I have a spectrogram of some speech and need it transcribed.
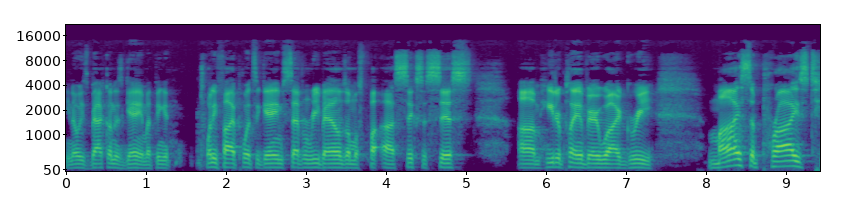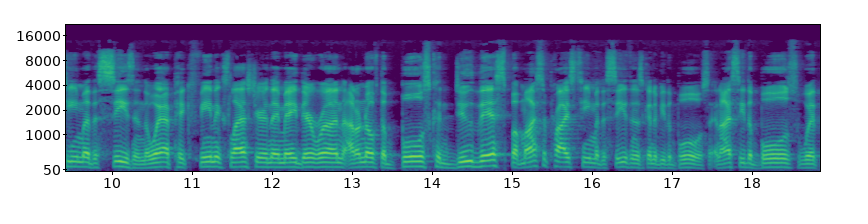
You know, he's back on his game. I think at 25 points a game, seven rebounds, almost five, uh, six assists. Um, Heater playing very well. I agree. My surprise team of the season, the way I picked Phoenix last year and they made their run. I don't know if the Bulls can do this, but my surprise team of the season is going to be the Bulls. And I see the Bulls with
